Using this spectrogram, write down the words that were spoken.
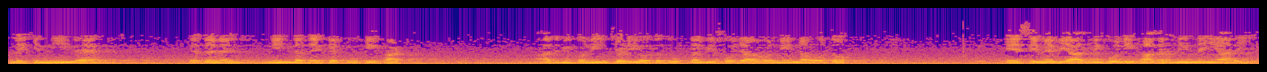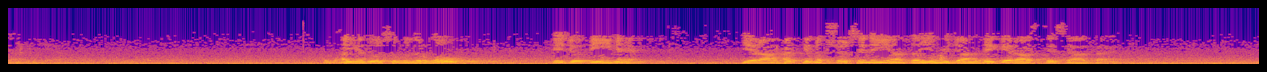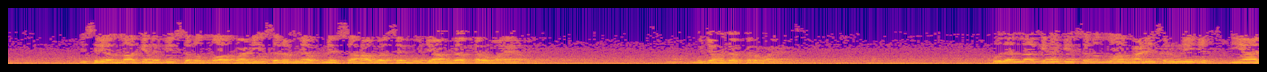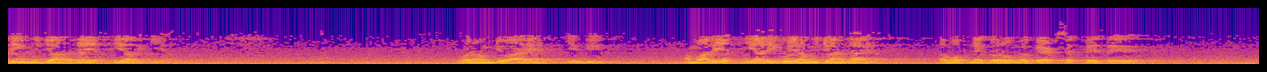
لیکن نیند ہے، کہتے نا، نیند نہ دیکھے ٹوٹی کھاٹ۔ آدمی کو نیند چڑھی ہو تو دھوپ میں بھی سو جائے اور نیند نہ ہو تو اے سی میں بھی آدمی گولی کھا کر نیند نہیں آ رہی ہے۔ تو بھائیو دوستوں بزرگوں، یہ جو دین ہے یہ راحت کے نقشوں سے نہیں آتا، یہ مجاہدے کے راستے سے آتا ہے۔ اس لیے اللہ کے نبی صلی اللہ علیہ وسلم نے اپنے صحابہ سے مجاہدہ کروایا۔ مجاہدہ کروایا۔ خود اللہ کے نبی صلی اللہ علیہ وسلم نے اختیاری مجاہدہ اختیار کیا۔ اور ہم جو آئے ہیں، یہ بھی ہمارے اختیاری گویا مجاہدہ ہے ہم اپنے گھروں میں بیٹھ سکتے تھے۔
